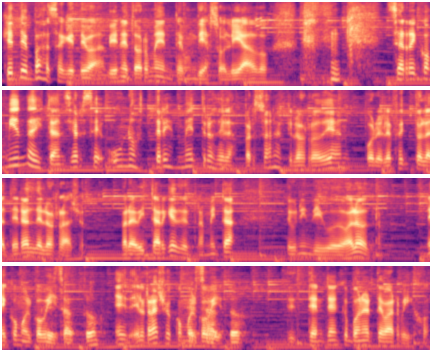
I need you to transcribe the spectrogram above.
¿Qué te pasa que te vas? Viene tormenta, un día soleado. Se recomienda distanciarse unos 3 metros de las personas que los rodean por el efecto lateral de los rayos, para evitar que se transmita de un individuo al otro. Es como el COVID. Exacto. El rayo es como el COVID. exacto. Te- Tendrías que ponerte barbijo.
